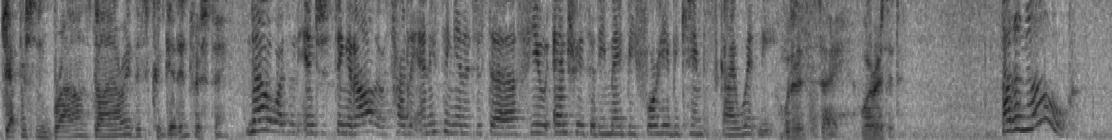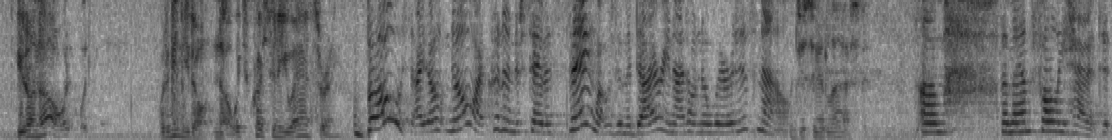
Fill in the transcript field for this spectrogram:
Jefferson Brown's diary? This could get interesting. No, it wasn't interesting at all. There was hardly anything in it, just a few entries that he made before he became Sky Whitney. What did it say? Where is it? I don't know. You don't know? What, what, what do you mean you don't know? Which question are you answering? Both. I don't know. I couldn't understand a thing what was in the diary, and I don't know where it is now. Where'd you see it last? Um, the man Foley had it,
